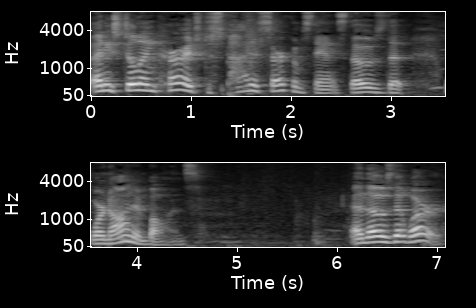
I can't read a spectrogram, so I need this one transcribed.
And he still encouraged, despite his circumstance, those that were not in bonds and those that were.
